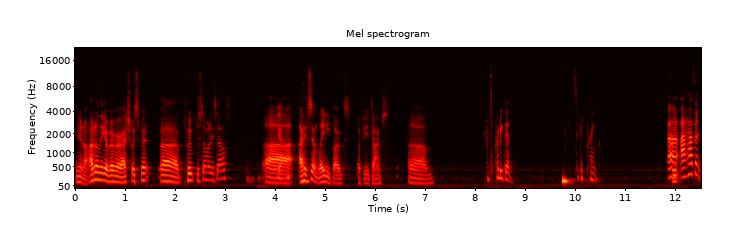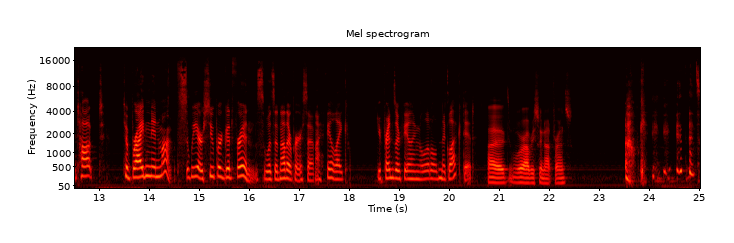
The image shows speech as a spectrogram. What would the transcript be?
you know I don't think I've ever actually spent uh, poop to somebody's house. Uh, I have sent ladybugs a few times. Um, It's pretty good. It's a good prank. Uh, I haven't talked to Bryden in months. We are super good friends. Was another person. I feel like your friends are feeling a little neglected. uh, we're obviously not friends. Okay, That's-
